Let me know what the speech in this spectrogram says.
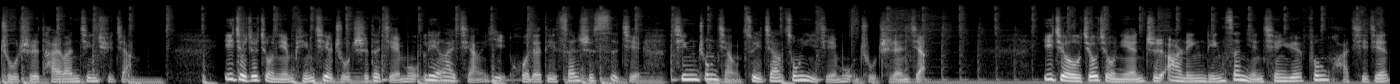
主持台湾金曲奖。一九九九年凭借主持的节目《恋爱讲义》获得第三十四届金钟奖最佳综艺节目主持人奖。一九九九年至二零零三年签约风华期间，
